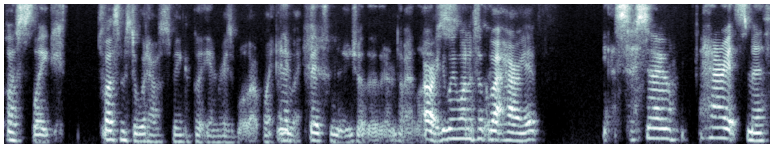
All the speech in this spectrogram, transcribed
plus like Plus, Mr. Woodhouse is being completely unreasonable at that point. anyway, they've known each other their entire lives. all right. Do we want to talk about Harriet? Yes. So Harriet Smith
